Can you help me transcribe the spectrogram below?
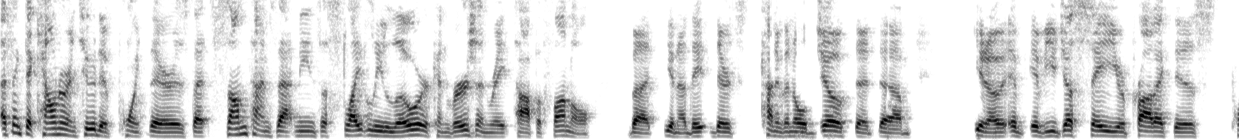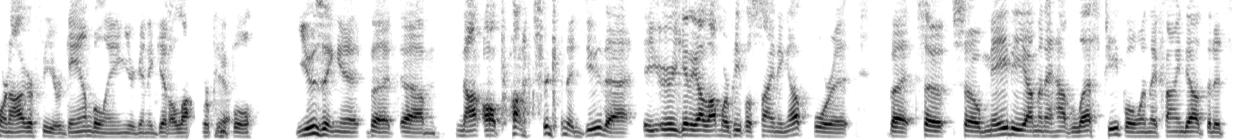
I think the counterintuitive point there is that sometimes that means a slightly lower conversion rate top of funnel. But you know, they, there's kind of an old joke that um, you know if, if you just say your product is pornography or gambling, you're going to get a lot more people using it, but um, not all products are going to do that. You're getting a lot more people signing up for it, but so so maybe I'm going to have less people when they find out that it's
